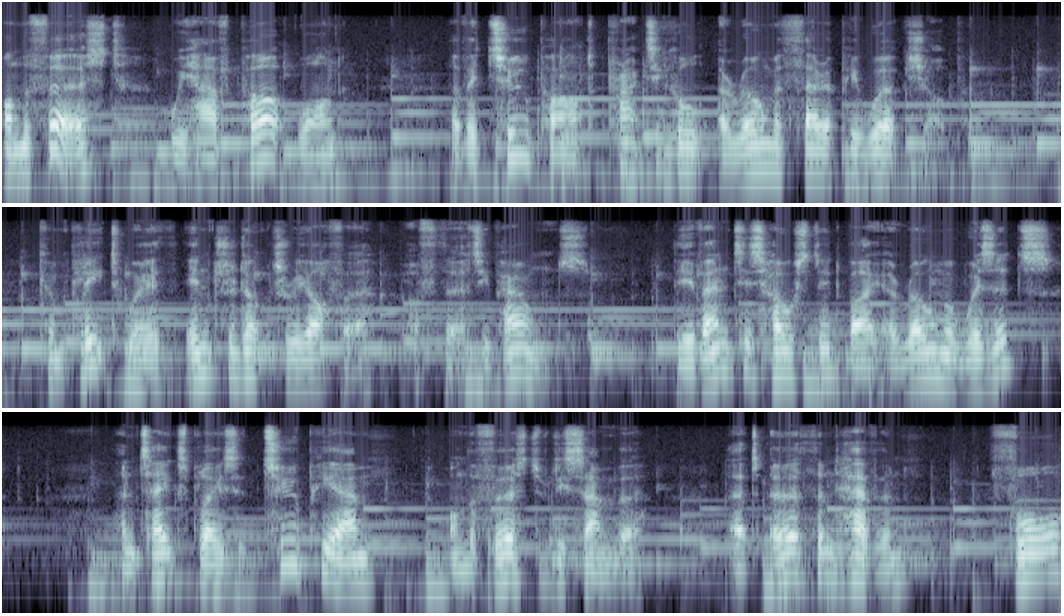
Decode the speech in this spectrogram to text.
On the first, we have part one of a two part practical aromatherapy workshop, complete with introductory offer of £30. The event is hosted by Aroma Wizards and takes place at 2 pm on the 1st of December at Earth and Heaven, 4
